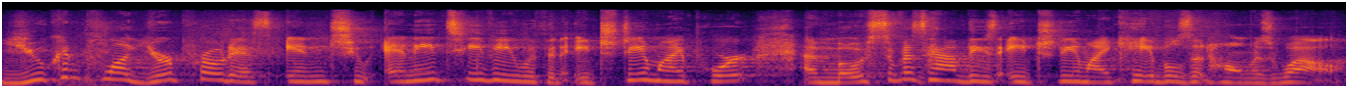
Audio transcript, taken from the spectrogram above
You can plug your Protus into any TV with an HDMI port, and most of us have these HDMI cables at home as well.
